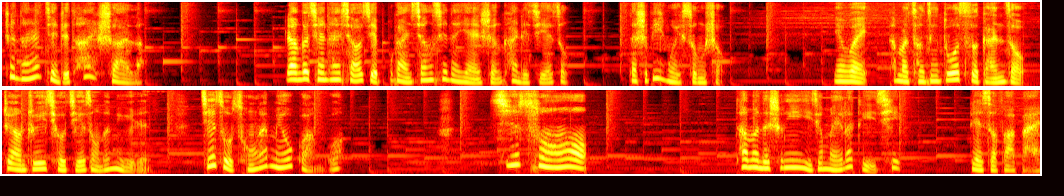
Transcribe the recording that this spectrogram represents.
这男人简直太帅了。两个前台小姐不敢相信的眼神看着杰总，但是并未松手，因为他们曾经多次赶走这样追求杰总的女人，杰总从来没有管过。杰总，他们的声音已经没了底气，脸色发白。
